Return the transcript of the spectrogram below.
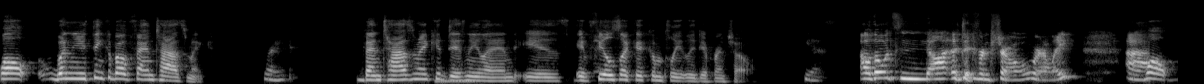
Well, when you think about Phantasmic, Right. Phantasmic at Disneyland is it feels like a completely different show. Yes. Although it's not a different show, really. Uh, Well,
